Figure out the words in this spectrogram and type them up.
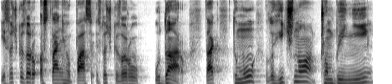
І з точки зору останнього пасу, і з точки зору удару. Так тому логічно, чом би ні,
